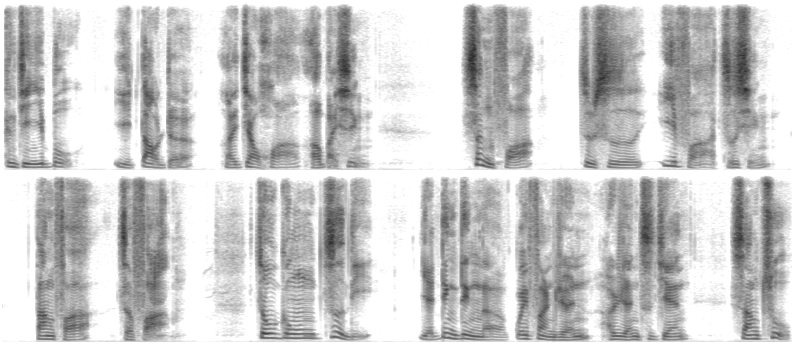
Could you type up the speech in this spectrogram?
更进一步以道德来教化老百姓。慎罚。就是依法执行，当罚则罚。周公治理也订定了规范人和人之间相处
